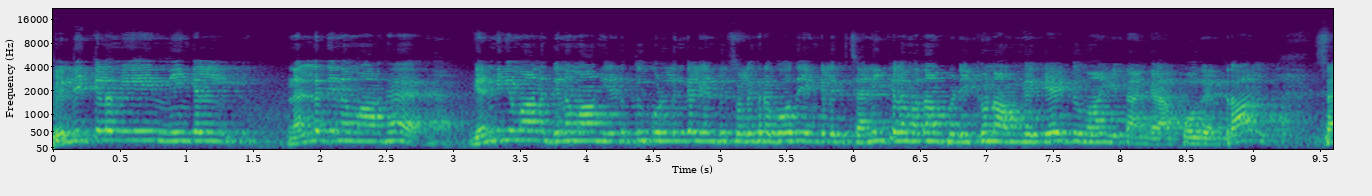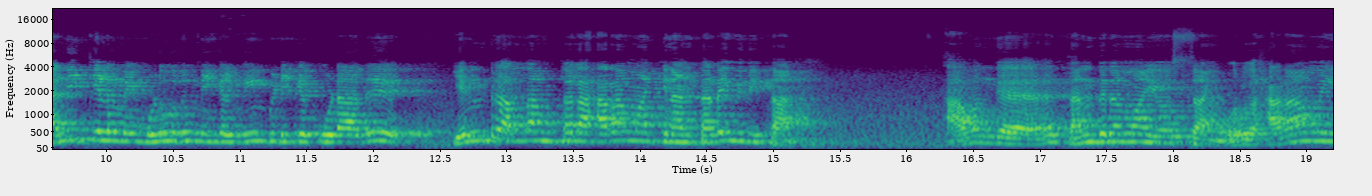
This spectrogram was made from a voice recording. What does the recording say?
வெள்ளிக்கிழமையை நீங்கள் நல்ல தினமாக கண்ணியமான தினமாக எடுத்துக்கொள்ளுங்கள் என்று சொல்கிற போது எங்களுக்கு சனிக்கிழமை தான் பிடிக்கும்னு அவங்க கேட்டு வாங்கிட்டாங்க. அப்போது என்றால் சனிக்கிழமை முழுவதும் நீங்கள் மீன் பிடிக்க கூடாது என்று அல்லாஹ் ஹராமாக்கி ஹராமாக்கினான் தடை விதித்தான். அவங்க தந்திரமா யோசித்தாங்க ஒரு ஹராமை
